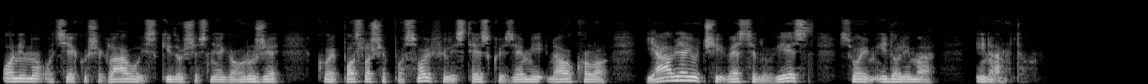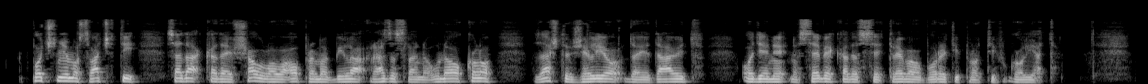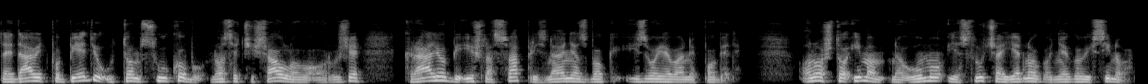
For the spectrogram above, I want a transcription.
Oni mu odsjekoše glavu i skidoše s njega oružje koje poslaše po svoj filistejskoj zemlji naokolo, javljajući veselu vijest svojim idolima i narodu. Počinjemo svačati sada kada je Šaulova oprema bila razaslana unaokolo, zašto je želio da je David odjene na sebe kada se trebao boriti protiv Golijata. Da je David pobjedio u tom sukobu noseći Šaulovo oružje, kralju bi išla sva priznanja zbog izvojevane pobjede. Ono što imam na umu je slučaj jednog od njegovih sinova.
